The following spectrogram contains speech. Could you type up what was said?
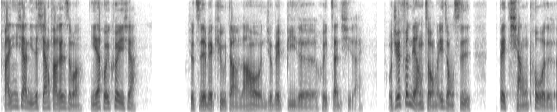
反映一下你的想法跟什么，你来回馈一下。”就直接被 Q 到，然后你就被逼的会站起来。我觉得分两种，一种是被强迫的，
